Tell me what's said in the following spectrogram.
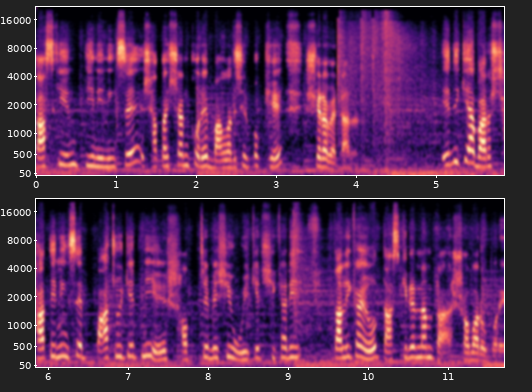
তাসকিন তিন ইনিংসে সাতাশ রান করে বাংলাদেশের পক্ষে সেরা ব্যাটার। এদিকে আবার সাত ইনিংসে পাঁচ উইকেট নিয়ে সবচেয়ে বেশি উইকেট শিকারী তালিকায়ও তাসকিনের নামটা সবার উপরে।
